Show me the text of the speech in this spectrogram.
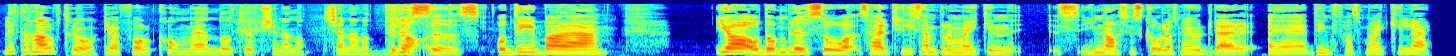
lite halvtråkiga och folk kommer ändå typ känna något, känna något drag. Precis. Och det är bara... Ja, och de blir så, så här, till exempel om man gick en gymnasieskola som jag gjorde där eh, det inte fanns många killar.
